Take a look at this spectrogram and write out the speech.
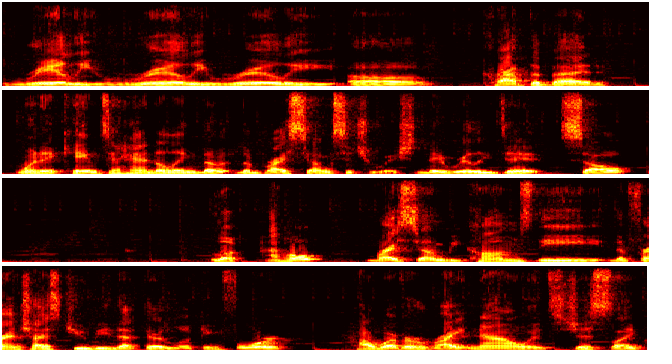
really, really, really uh, crapped the bed when it came to handling the the Bryce Young situation. They really did. So, look, I hope Bryce Young becomes the the franchise QB that they're looking for. However, right now it's just like,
